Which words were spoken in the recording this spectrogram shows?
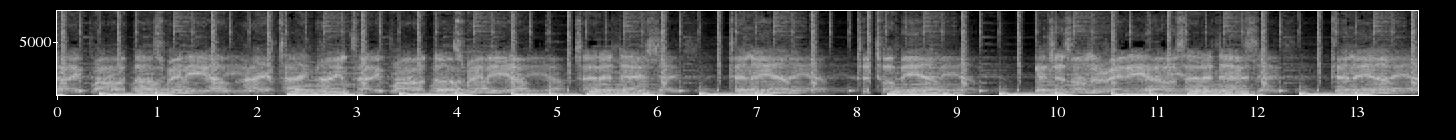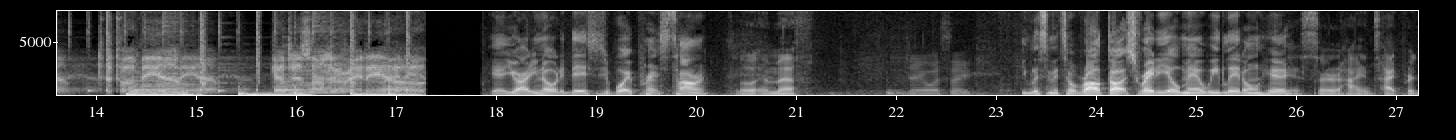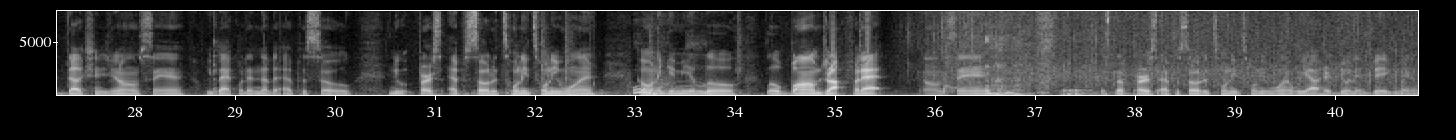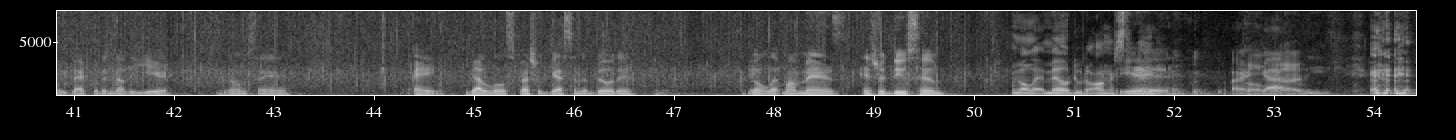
tight, Raw Thoughts Radio. High and tight, high and tight, Raw Thoughts Radio. Saturdays, 10 a.m. to 12 p.m. Catch us on the radio. Saturdays, 10 a.m. to 12 p.m. Catch us on the radio. Yeah, you already know what it is. It's your boy Prince Torrent. Little MF. JOSA. You listening to Raw Thoughts Radio, man. We lit on here. Yes, sir. High and tight productions. You know what I'm saying? We back with another episode. New first episode of 2021. Going to give me a little little bomb drop for that. You know what I'm saying? it's the first episode of 2021. We out here doing it big, man. We back with another year. You know what I'm saying? Hey, we got a little special guest in the building. We're gonna let my man's introduce him. We're gonna let Mel do the honors today. All right, Oh, golly.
